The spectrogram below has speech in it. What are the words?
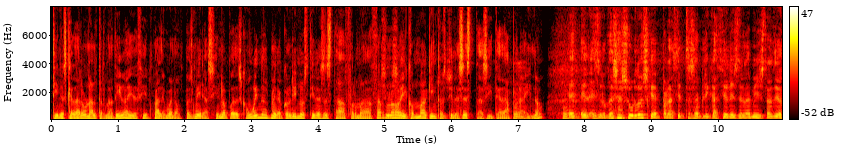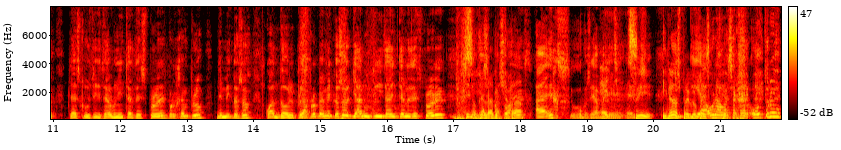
Tienes que dar una alternativa y decir, vale, bueno, pues mira, si no puedes con Windows, mira, con Linux tienes esta forma de hacerlo y con Macintosh tienes estas y te da por ahí, ¿no? El- el- es- lo que es absurdo es que para ciertas aplicaciones de la administración tengas que utilizar un Internet Explorer, por ejemplo, de Microsoft, cuando la propia Microsoft ya no utiliza Internet Explorer, sino que se pasó a a o como se llame. Edge. Edge. Sí, y no os preocupéis Y ahora que- va a sacar otro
